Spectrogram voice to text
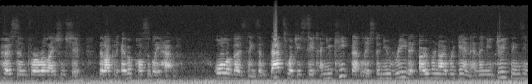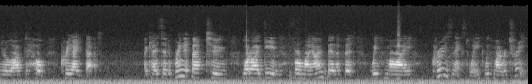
person for a relationship that I could ever possibly have. All of those things. And that's what you sit and you keep that list and you read it over and over again and then you do things in your life to help create that. Okay, so to bring it back to what I did for my own benefit with my cruise next week, with my retreat,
